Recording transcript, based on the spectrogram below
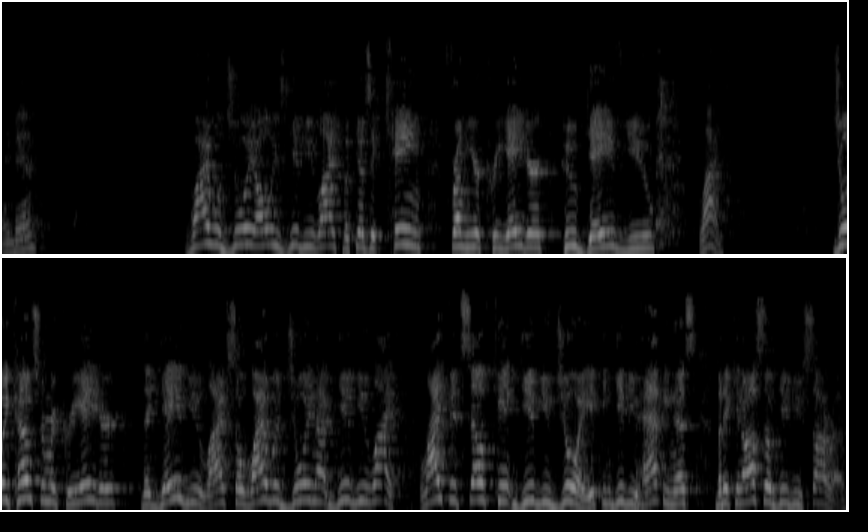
Amen? Why will joy always give you life? Because it came from your Creator who gave you life. Joy comes from a Creator that gave you life, so why would joy not give you life? Life itself can't give you joy. It can give you happiness, but it can also give you sorrow.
